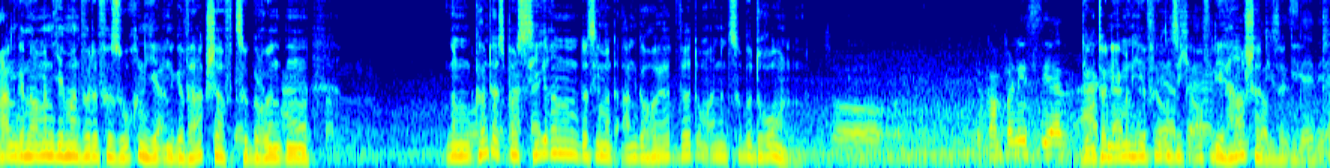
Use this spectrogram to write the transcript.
Angenommen, jemand würde versuchen, hier eine Gewerkschaft zu gründen, dann könnte es passieren, dass jemand angeheuert wird, um einen zu bedrohen. Die Unternehmen hier führen sich auf wie die Herrscher dieser Gegend.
